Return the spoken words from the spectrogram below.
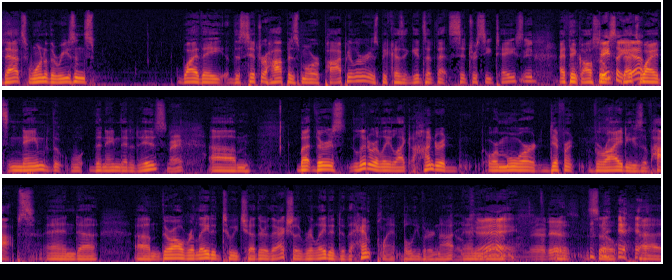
That's one of the reasons why they the citra hop is more popular is because it gets at that citrusy taste. It I think also like it, that's yeah. why it's named the the name that it is. Right. Um, but there's literally like a hundred or more different varieties of hops, and uh, um, they're all related to each other. They're actually related to the hemp plant, believe it or not. And, uh, Okay. There it is. so, uh,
